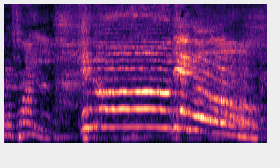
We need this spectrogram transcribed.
number 20, Kendall Daniel.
